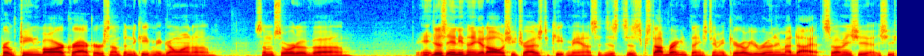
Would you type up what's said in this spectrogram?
protein bar, cracker, or something to keep me going, uh, some sort of uh, just anything at all. She tries to keep me. I said, just just stop bringing things to me, Carol. You're ruining my diet. So I mean, she she,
